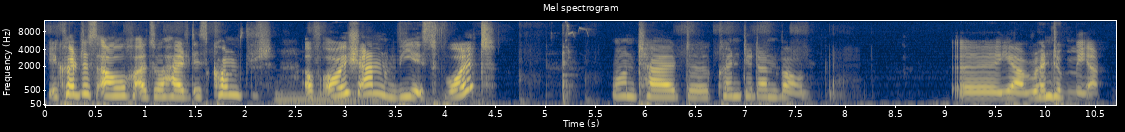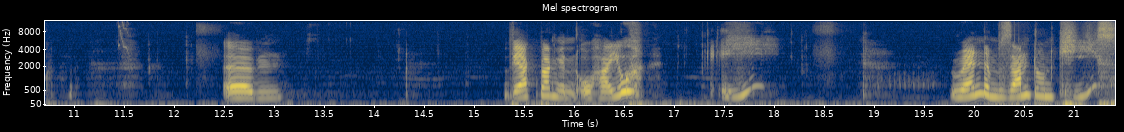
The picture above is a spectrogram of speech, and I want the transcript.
Ihr könnt es auch, also halt, es kommt auf euch an, wie ihr es wollt. Und halt, äh, könnt ihr dann bauen. Äh, ja, random mehr. Ähm, Werkbank in Ohio. Random Sand und Kies.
